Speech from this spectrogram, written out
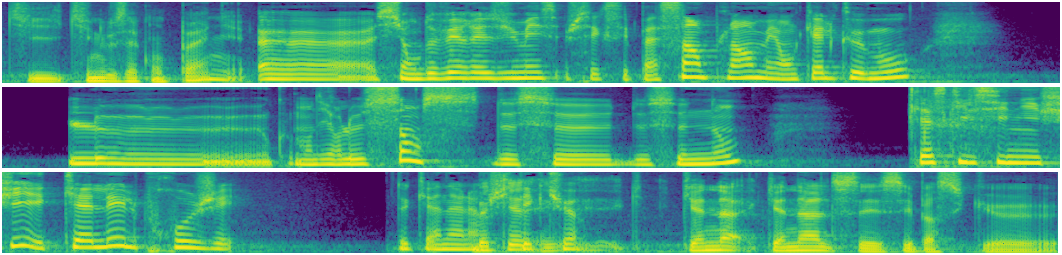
qui, qui nous accompagnent. Euh, si on devait résumer, je sais que c'est pas simple, hein, mais en quelques mots, le comment dire le sens de ce de ce nom, qu'est-ce qu'il signifie et quel est le projet de Canal Architecture? Canal, c'est parce que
